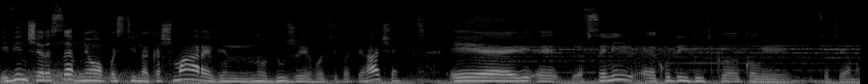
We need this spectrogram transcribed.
І він через це в нього постійно кошмари, він ну, дуже його типу, фігаче. І е, е, в селі е, куди йдуть, коли ця тема?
